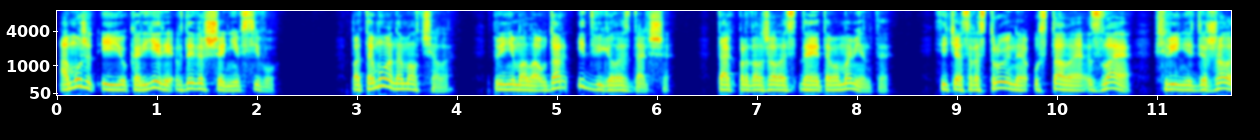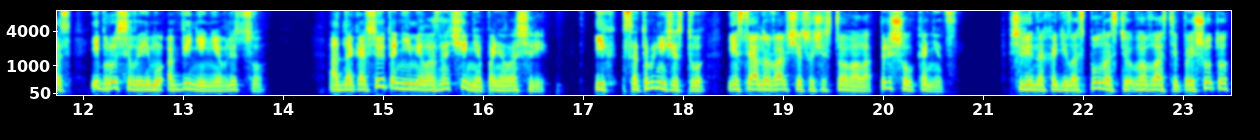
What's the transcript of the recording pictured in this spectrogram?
а может и ее карьере в довершении всего. Потому она молчала, принимала удар и двигалась дальше. Так продолжалось до этого момента. Сейчас расстроенная, усталая, злая, Шри не сдержалась и бросила ему обвинение в лицо. Однако все это не имело значения, поняла Шри. Их сотрудничеству, если оно вообще существовало, пришел конец. Шри находилась полностью во власти Пейшоту,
